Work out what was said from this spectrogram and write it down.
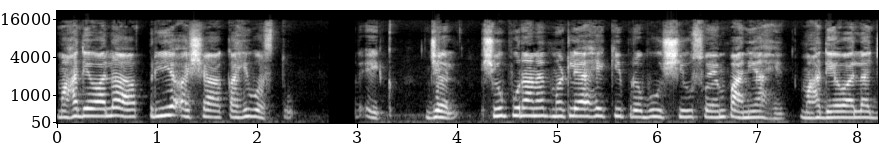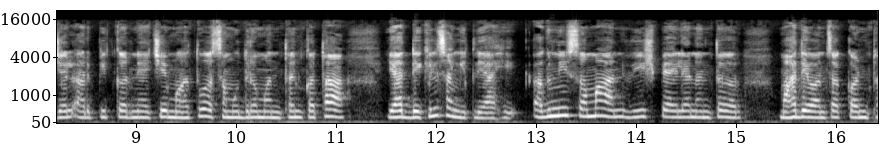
महादेवाला प्रिय अशा काही वस्तू. एक जल. शिवपुराणात म्हटले आहे की प्रभू शिव स्वयं पाणी आहेत. महादेवाला जल अर्पित करण्याचे महत्त्व समुद्र मंथन कथा यात देखील सांगितले आहे. अग्नी समान विष प्यायल्यानंतर महादेवांचा कंठ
